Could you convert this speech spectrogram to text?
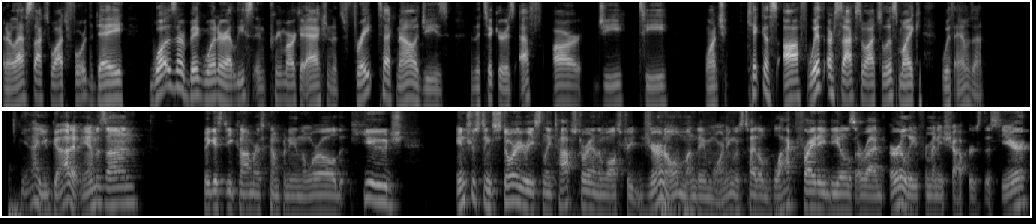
And our last stock to watch for the day was our big winner, at least in pre market action. It's Freight Technologies, and the ticker is FRGT. Why don't you kick us off with our stocks to watch list, Mike, with Amazon? yeah, you got it. Amazon, biggest e-commerce company in the world. Huge, interesting story recently. Top story on the Wall Street Journal Monday morning was titled "Black Friday deals arrived early for many shoppers this year."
